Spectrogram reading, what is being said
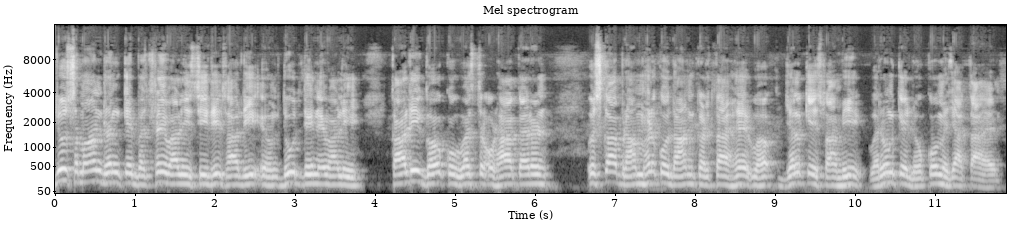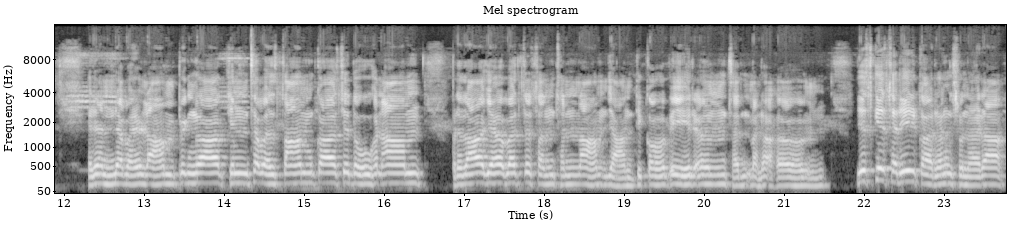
जो समान रंग के बछड़े वाली, सीधी साधी एवं दूध देने वाली काली गौ को वस्त्र उड़ाकर उसका ब्राह्मण को दान करता है, वह जल के स्वामी वरुण के लोकों में जाता है। हिरण्यवर्णाम पिंगाक्षिम सवस्ताम काशदोहनाम प्रदाय वस्त्र संसन्नाम जानति कौबेर सन्मन। जिसके शरीर का रंग सुनहरा,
